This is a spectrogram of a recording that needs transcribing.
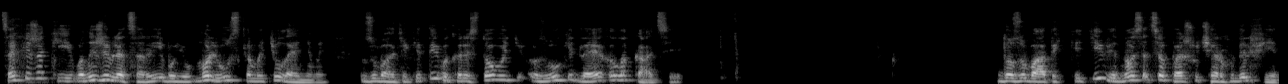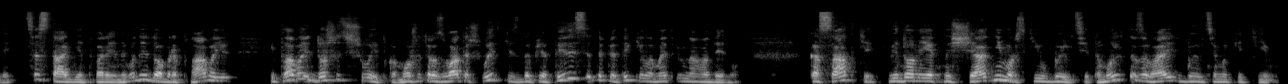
Це хижаки, вони живляться рибою, молюсками, тюленями. Зубаті кити використовують звуки для ехолокації. До зубатих китів відносяться в першу чергу дельфіни. Це стадні тварини. Вони добре плавають і плавають досить швидко, можуть розвивати швидкість до 55 км на годину. Касатки відомі як нещадні морські вбивці, тому їх називають вбивцями китів.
